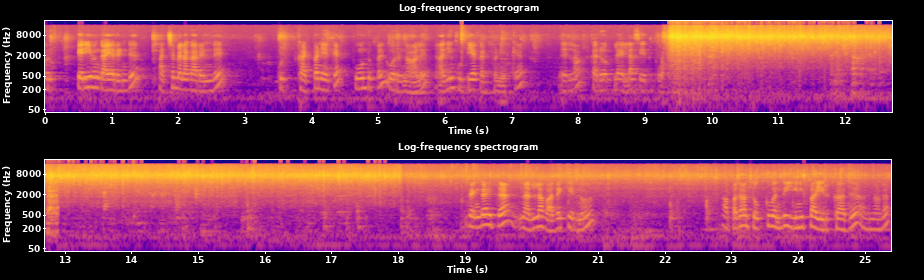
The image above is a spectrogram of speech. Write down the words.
ஒரு பெரிய வெங்காயம் ரெண்டு பச்சை மிளகாய் ரெண்டு கட் பண்ணியிருக்கேன். பூண்டு பல் ஒரு நாலு. அதையும் குட்டியாக கட் பண்ணியிருக்கேன். இதெல்லாம் கருவேப்பிலை எல்லாம் சேர்த்து போட்டேன். வெங்காயத்தை நல்லா வதக்கிடணும். அப்போ தான் தொக்கு வந்து இனிப்பாக இருக்காது. அதனால்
